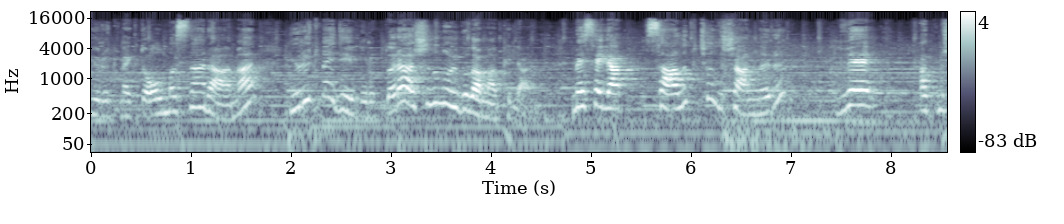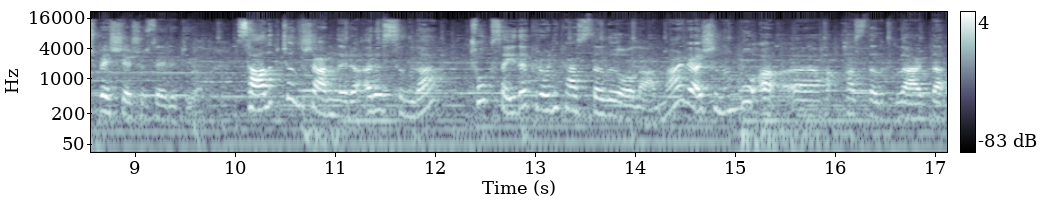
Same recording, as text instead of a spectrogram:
yürütmekte olmasına rağmen yürütmediği gruplara aşının uygulama planı. Mesela sağlık çalışanları ve 65 yaş üzeri diyor. sağlık çalışanları arasında çok sayıda kronik hastalığı olan var ve aşının bu a- hastalıklarda,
